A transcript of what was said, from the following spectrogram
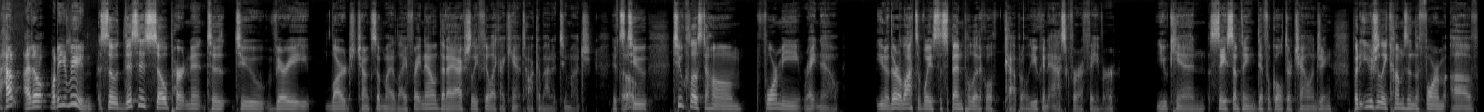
How I don't what do you mean? So this is so pertinent to to very large chunks of my life right now that I actually feel like I can't talk about it too much. It's Oh. too too close to home for me right now. You know, there are lots of ways to spend political capital. You can ask for a favor. You can say something difficult or challenging, but it usually comes in the form of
